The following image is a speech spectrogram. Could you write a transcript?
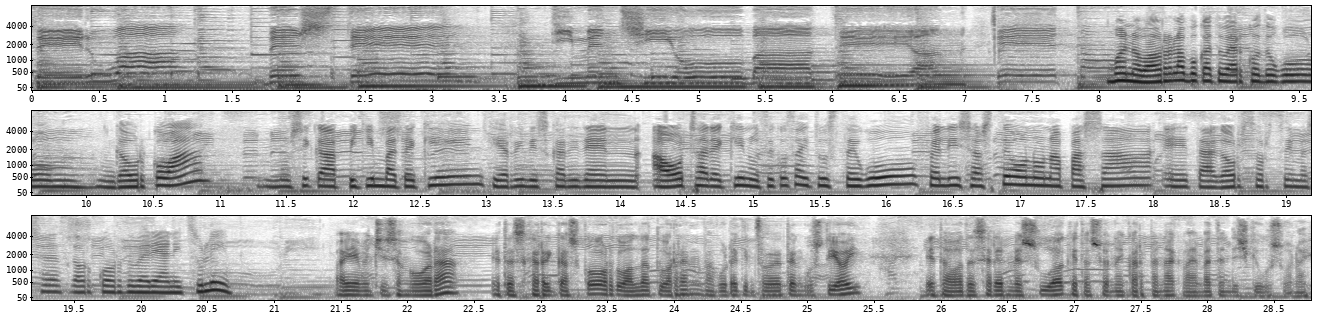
zerua beste dimentsio batean. Eta Bueno, ba horrela bukatu beharko dugu gaurkoa, musika pikin batekin, Thierry Bizkariren ahotsarekin utziko zaituztegu, Felix aste honona pasa eta gaur sortzi mesedez gaurko ordu berean itzuli. Bai, hemen izango gara, eta eskerrik asko ordu aldatu horren, ba, gurekin zaudeten guztioi, eta batez ere mezuak eta zuen ekarpenak ba, ematen dizkigu zuen hoi.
